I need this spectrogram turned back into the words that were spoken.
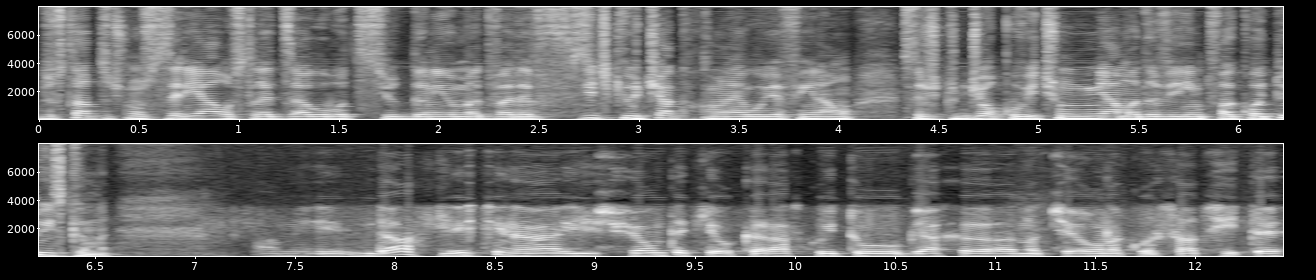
достатъчно зрял след загубата си от Данил Медведев. Всички очаквахме неговия финал срещу Джокович, но няма да видим това, което искаме. Ами да, наистина и Швионтек и Алкарас, които бяха начало на класациите,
